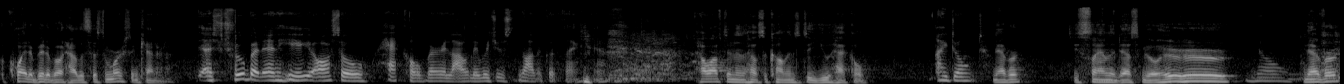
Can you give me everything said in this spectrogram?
quite a bit about how the system works in Canada. That's true, but and he also heckle very loudly, which is not a good thing. Yeah. How often in the House of Commons do you heckle? I don't. Never? Do you slam the desk and go, hey, hey? No, Never?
